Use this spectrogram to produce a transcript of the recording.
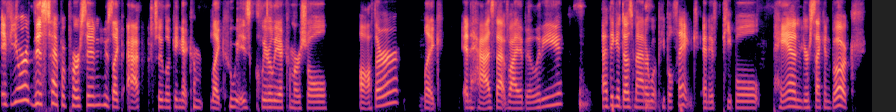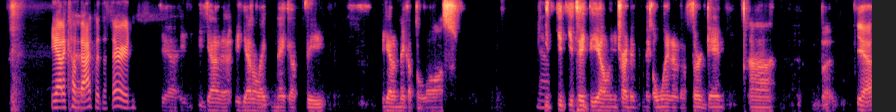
if you're this type of person who's like actually looking at com- like who is clearly a commercial author, like and has that viability, I think it does matter what people think. And if people pan your second book, you got to come yeah. back with a third. Yeah, you, you gotta you gotta like make up the you gotta make up the loss. Yeah. You, you, you, take the L and you try to make a win in the third game. Uh, but yeah,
